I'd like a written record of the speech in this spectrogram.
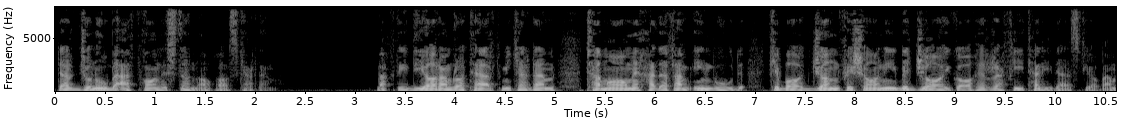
در جنوب افغانستان آغاز کردم وقتی دیارم را ترک می کردم تمام هدفم این بود که با جانفشانی به جایگاه رفی تری دست یابم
